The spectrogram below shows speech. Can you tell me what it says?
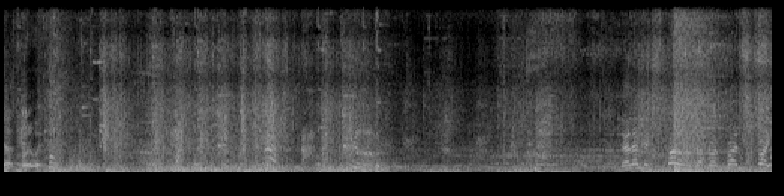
Guy's brilliant. They're left exposed after a grand strike.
